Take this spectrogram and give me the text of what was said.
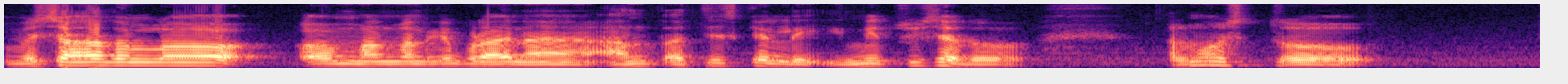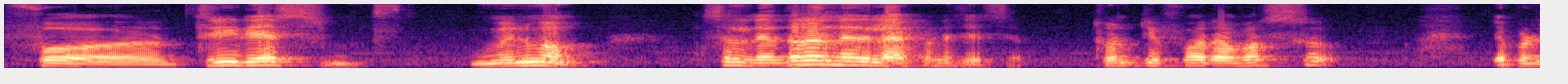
విషాదంలో మన మనకి ఇప్పుడు ఆయన అంత తీసుకెళ్ళి మీరు చూశారు almost four three days minimum అసలు నిద్ర అనేది లేకుండా చేశారు. ట్వంటీ ఫోర్ అవర్స్ ఎప్పుడు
